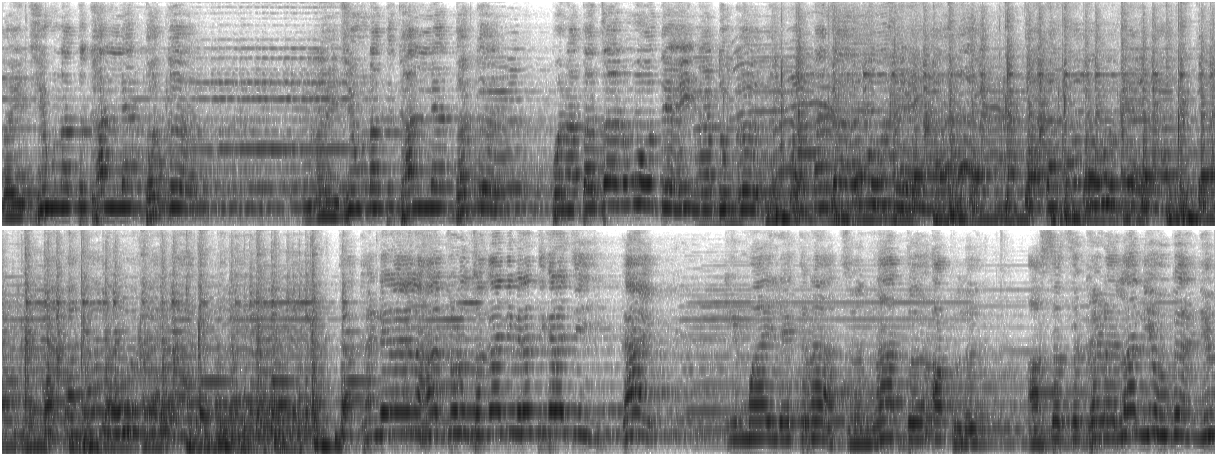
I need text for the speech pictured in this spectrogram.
लय जीवनात खाल्ल्या धक. लय जीवनात खाल्ल्या धक. पण आता जाणवू देईना दुःख. पण आता जाणवू देईना हात विनंती करायची. काय? कि माय लेकराच नात आपलं असच घडलं न्यू ग न्यू.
